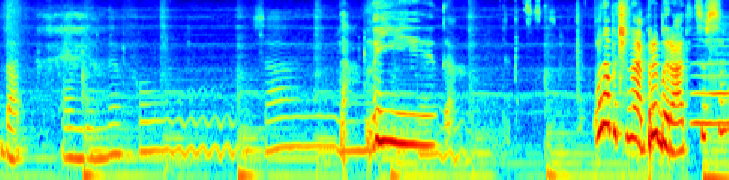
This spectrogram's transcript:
да. Да. І да. Вона починає прибирати це все.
